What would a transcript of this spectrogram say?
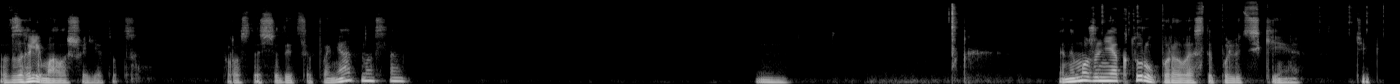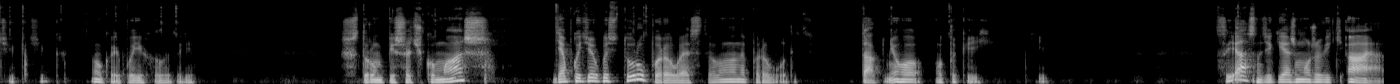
Взагалі мало що є тут. Просто сюди це понятно все. Я не можу ніяк туру перевести по-людськи. Чик-чик-чик. Окей, поїхали тоді. Штурм пішачкомаш. Я б хотів якусь туру перевести, але вона не переводиться. Так, в нього отакий хід. Це ясно, тільки я ж можу віки. А.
